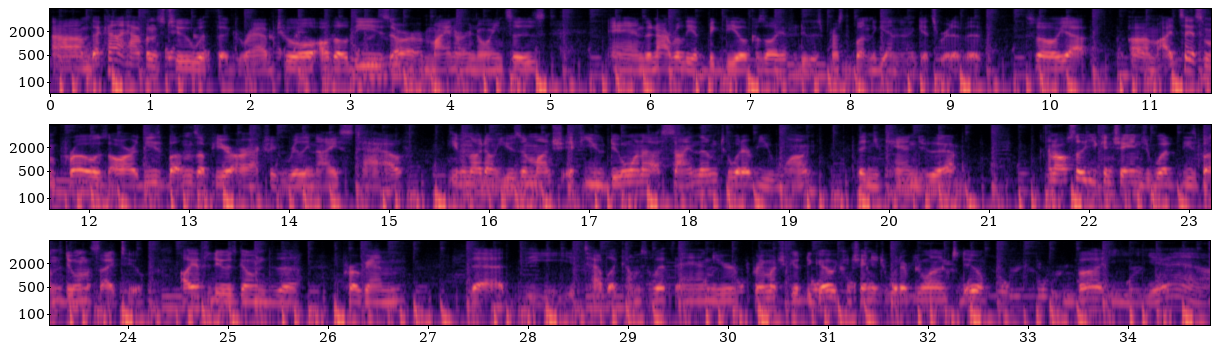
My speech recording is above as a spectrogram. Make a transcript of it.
Um, that kind of happens too with the grab tool, although these are minor annoyances and they're not really a big deal because all you have to do is press the button again and it gets rid of it. So yeah, um, I'd say some pros are these buttons up here are actually really nice to have, even though I don't use them much. If you do want to assign them to whatever you want, then you can do that. And also you can change what these buttons do on the side too. All you have to do is go into the program that the tablet comes with and you're pretty much good to go. You can change it to whatever you want it to do. But yeah.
